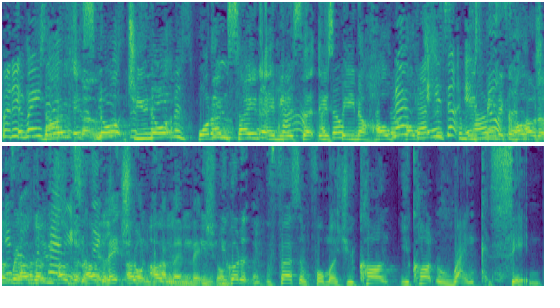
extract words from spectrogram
But it- racism- No, It's it's not. Do you same not? What I'm saying, Amy, is that there's I don't- been a whole I No, culture. it's not- it's There's been a not- culture. Hold on, hold on, let's- hold on, hold on, Let Sean Hold come on, in. you- Let you, Sean you got come to first and foremost. You can't you can't rank sin.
